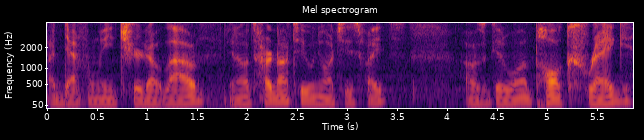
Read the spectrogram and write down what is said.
I definitely cheered out loud. You know, it's hard not to when you watch these fights. That was a good one. Paul Craig,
